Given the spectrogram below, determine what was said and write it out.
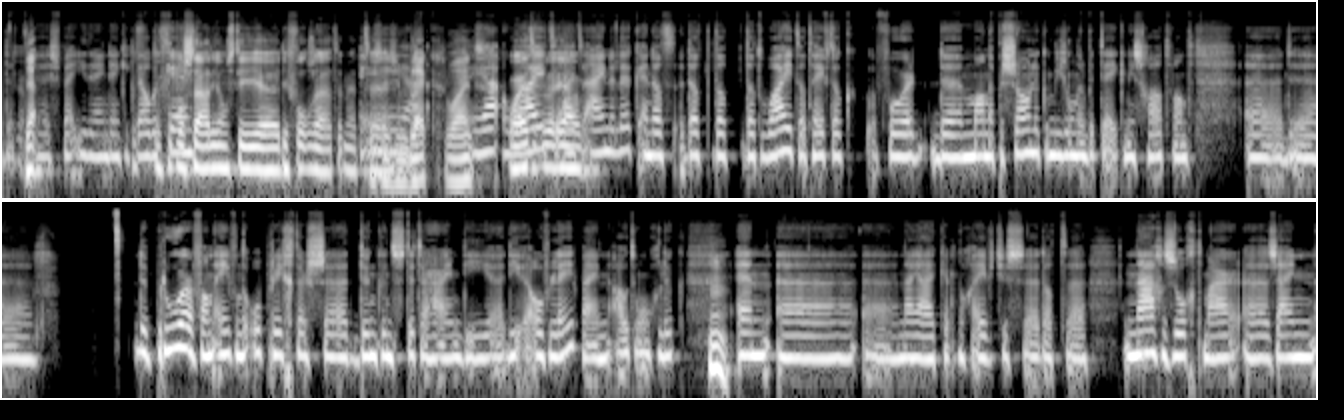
dat ja. is bij iedereen denk ik de, wel bekend. De voetbalstadions die, die vol zaten met... Sensation Black, White. Ja, White, white uiteindelijk. En dat, dat, dat, dat White, dat heeft ook voor de mannen persoonlijk een bijzondere betekenis gehad, want de de broer van een van de oprichters, uh, Duncan Stutterheim, die, uh, die overleed bij een auto-ongeluk. Hmm. En uh, nou ja, ik heb nog eventjes dat nagezocht, maar zijn,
